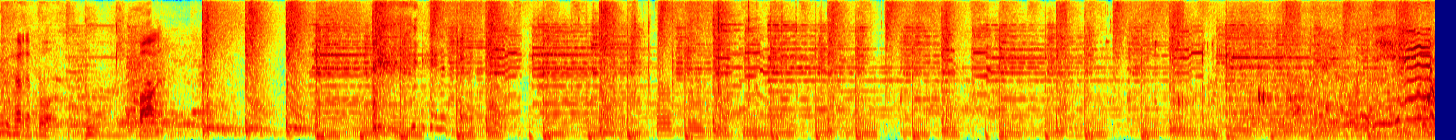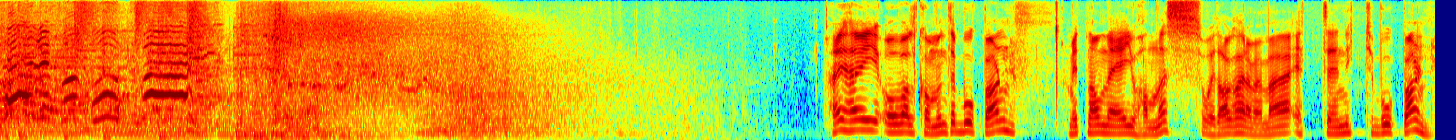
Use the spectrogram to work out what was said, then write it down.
Du hører på Bokbaren. Hei, hei, og velkommen til Bokbarn. Mitt navn er Johannes, og i dag har jeg med meg et nytt bokbarn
